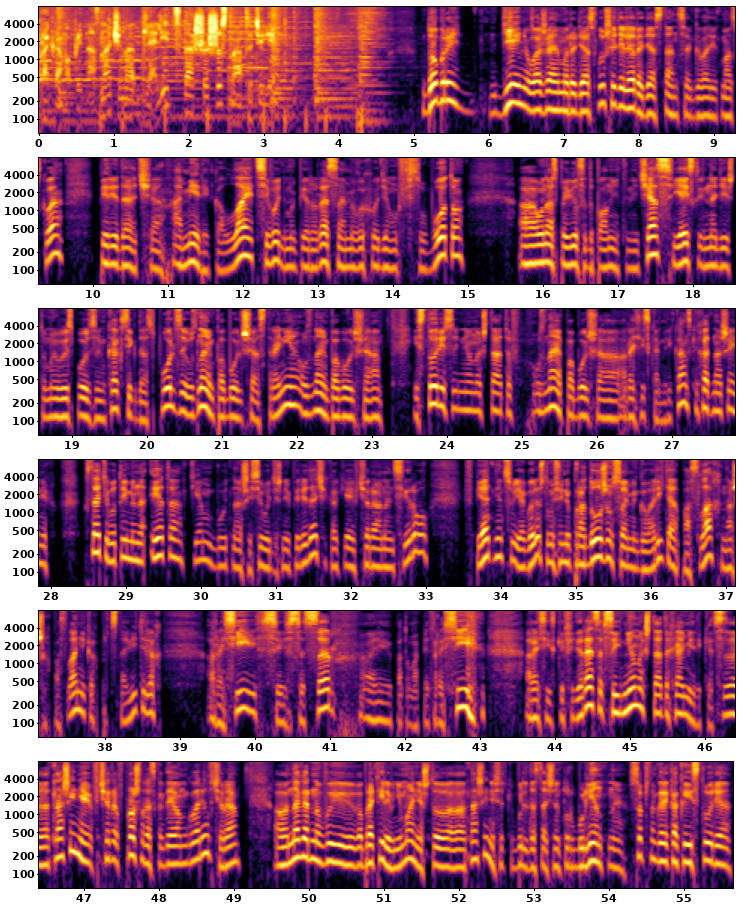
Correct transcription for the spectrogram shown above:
Программа предназначена для лиц старше 16 лет. Добрый день, уважаемые радиослушатели. Радиостанция «Говорит Москва». Передача «Америка Лайт». Сегодня мы первый раз с вами выходим в субботу. А у нас появился дополнительный час. Я искренне надеюсь, что мы его используем, как всегда, с пользой. Узнаем побольше о стране, узнаем побольше о истории Соединенных Штатов, узнаем побольше о российско-американских отношениях. Кстати, вот именно эта тема будет нашей сегодняшней передачи, как я и вчера анонсировал. В пятницу я говорю, что мы сегодня продолжим с вами говорить о послах, наших посланниках, представителях России, СССР, а, и потом опять России, Российской Федерации в Соединенных Штатах Америки. Отношения вчера, в прошлый раз, когда я вам говорил, вчера, а, наверное, вы обратили внимание, что отношения все-таки были достаточно турбулентные. Собственно говоря, как и история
